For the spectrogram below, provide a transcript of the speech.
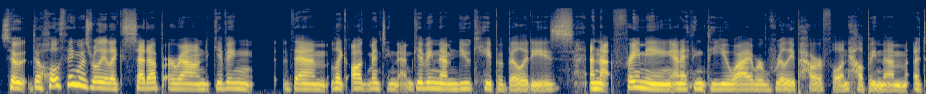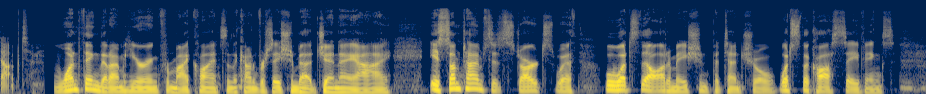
So the whole thing was really like set up around giving them, like augmenting them, giving them new capabilities. And that framing and I think the UI were really powerful in helping them adopt. One thing that I'm hearing from my clients in the conversation about Gen AI is sometimes it starts with, well, what's the automation potential? What's the cost savings? Mm-hmm.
